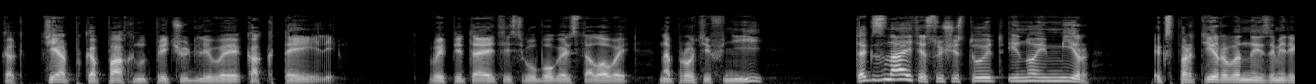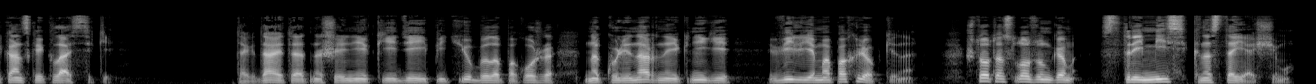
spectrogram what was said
как терпко пахнут причудливые коктейли. Вы питаетесь в убогой столовой напротив НИИ, так знаете, существует иной мир, экспортированный из американской классики. Тогда это отношение к еде и питью было похоже на кулинарные книги Вильяма Похлебкина, что-то с лозунгом «стремись к настоящему».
